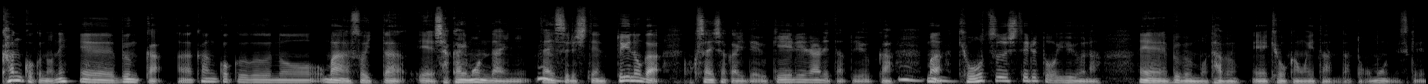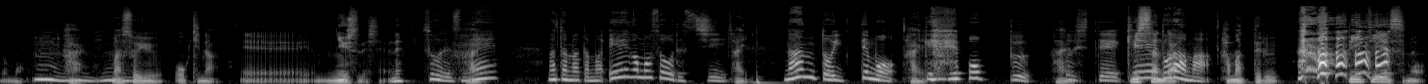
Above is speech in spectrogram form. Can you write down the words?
韓国のね、えー、文化、韓国の、まあ、そういった、えー、社会問題に対する視点というのが、国際社会で受け入れられたというか、うん、まあ、共通しているというような、えー、部分も多分、えー、共感を得たんだと思うんですけれども、はい。まあ、そういう大きな、えー、ニュースでしたよね。そうですね。はいまたまた、まあ、映画もそうですし、はい、なんといっても、はい、K-POP、はい、そして K ドラマ。ハマってる BTS も。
